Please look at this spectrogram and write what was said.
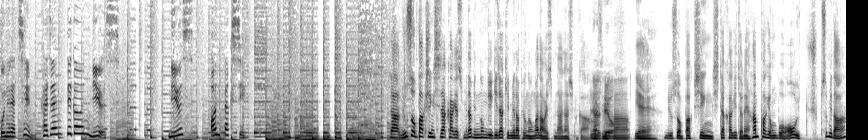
오늘 아침 가장 뜨거운 뉴스 뉴스 unboxing 자 뉴스 unboxing 시작하겠습니다. 민동기 기자 김민아 평론가 나와 있습니다. 안녕하십니까? 안녕하세요. 예, 뉴스 unboxing 시작하기 전에 한파 경보 어우 춥습니다.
